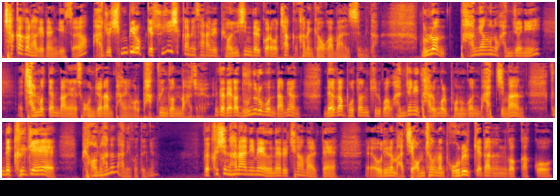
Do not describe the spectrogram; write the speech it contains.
착각을 하게 되는 게 있어요. 아주 신비롭게 순식간에 사람이 변신될 거라고 착각하는 경우가 많습니다. 물론 방향은 완전히 잘못된 방향에서 온전한 방향으로 바뀐 건 맞아요. 그러니까 내가 눈으로 본다면 내가 보던 길과 완전히 다른 걸 보는 건 맞지만 근데 그게 변화는 아니거든요. 그러니까 크신 하나님의 은혜를 체험할 때 우리는 마치 엄청난 돌을 깨달은 것 같고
